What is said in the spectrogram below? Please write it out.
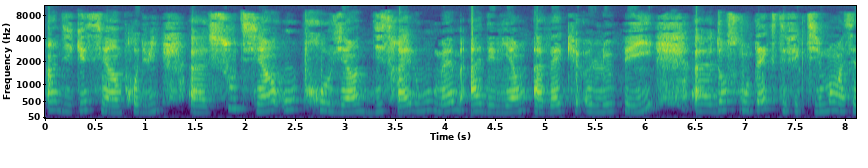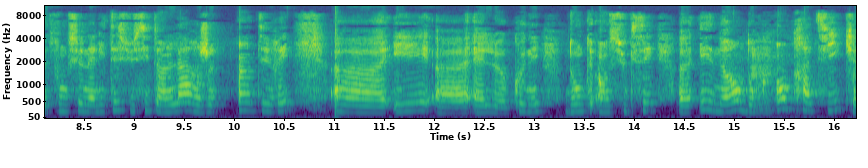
indiquer si un produit soutient ou provient d'Israël ou même a des liens avec le pays. dans ce contexte, effectivement, à cette fonctionnalité suscite un large intérêt euh, et euh, elle connaît donc un succès euh, énorme. Donc en pratique,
